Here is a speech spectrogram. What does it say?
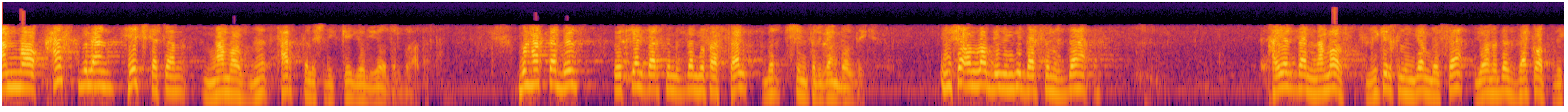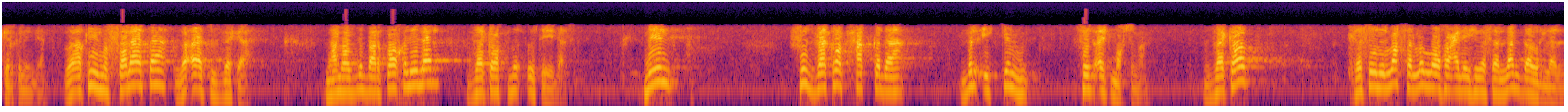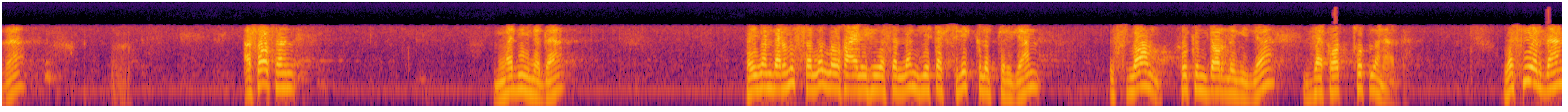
Ammo qasd bilan hech qachon namozni tark qilishlikka yo'l yo'qdir birodarlar bu haqda biz o'tgan darsimizda mufassal bir tushuntirgan bo'ldik. Inshaalloh bugungi darsimizda qayerda namoz zikr qilingan bo'lsa yonida zakot zikr qilingan. Namozni barpo qilinglar zakotni o'tinglar. Men shu zakot haqida bir ikki so'z aytmoqchiman. Zakot rasululloh sollallohu alayhi vasallam davrlarida asosan madinada payg'ambarimiz sollallohu alayhi vasallam yetakchilik qilib turgan islom hukmdorligiga zakot to'planardi. Va shu yerdan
